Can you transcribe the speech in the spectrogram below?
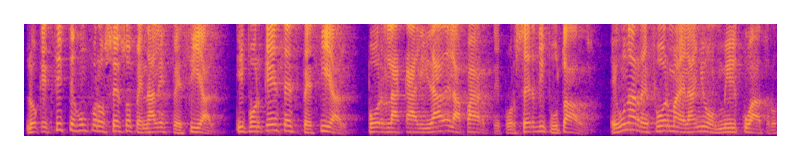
Lo que existe es un proceso penal especial. ¿Y por qué es especial? Por la calidad de la parte, por ser diputados. En una reforma del año 2004,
